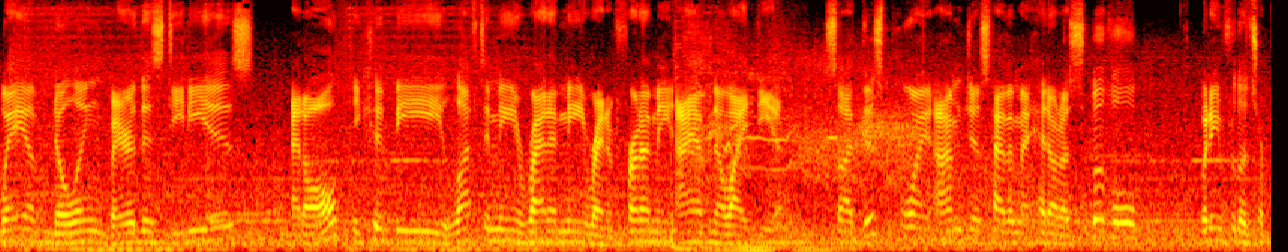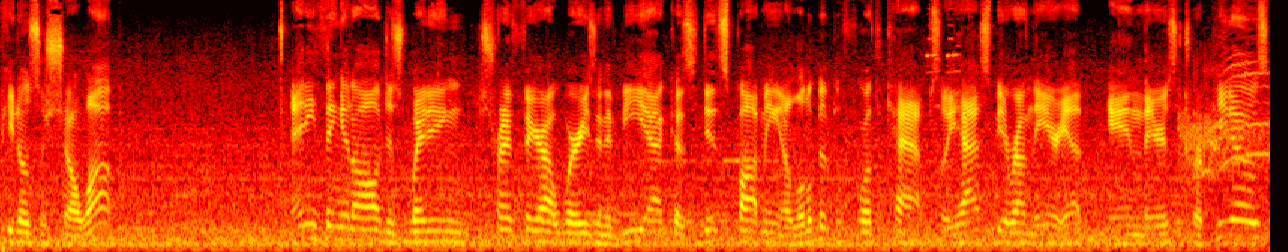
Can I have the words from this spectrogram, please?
way of knowing where this DD is at all. He could be left of me, right of me, right in front of me. I have no idea. So at this point, I'm just having my head on a swivel, waiting for the torpedoes to show up. Anything at all, just waiting, just trying to figure out where he's going to be at because he did spot me a little bit before the cap, so he has to be around the area. And there's the torpedoes.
